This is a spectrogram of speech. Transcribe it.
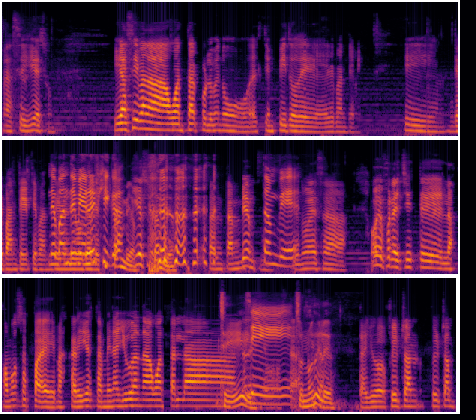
Así que eso. Y así van a aguantar por lo menos el tiempito de, pandemia. Y de, de, pandemia. De pandemia alérgica. También, y eso también. también. Pues, también. No es a Oye, fuera de chiste, las famosas eh, mascarillas también ayudan a aguantar la. Sí, sí. son útiles. Te, ayudan, filtran, filtran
